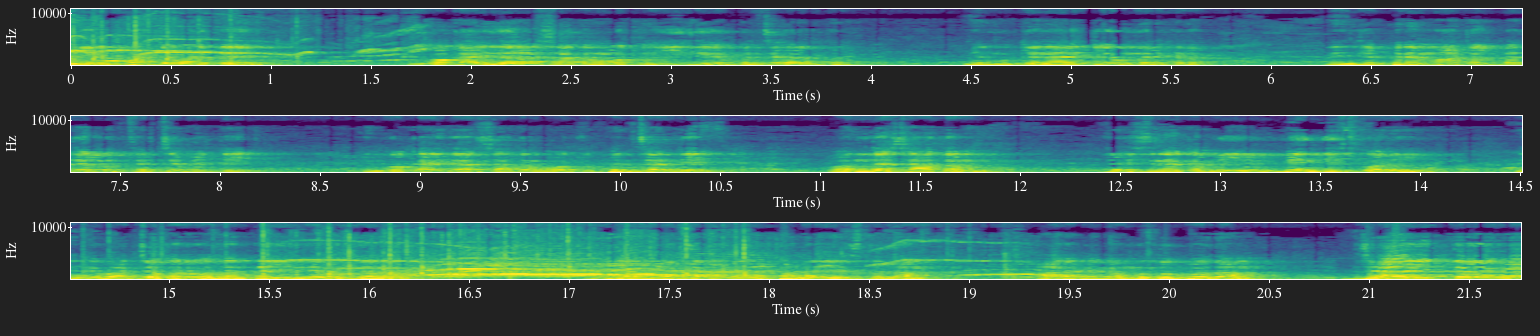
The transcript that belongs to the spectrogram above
మీరు పట్టుబడితే ఇంకొక ఐదారు శాతం ఓట్లు ఈజీగా పెంచగలుగుతారు. మీరు ముఖ్య నాయకులే ఉన్నారు ఇక్కడ. నేను చెప్పిన మాటలు ప్రజల్లో చర్చ పెట్టి ఇంకొక ఐదారు శాతం ఓట్లు పెంచండి. వంద శాతం గెలిచినాక మీ ఎంపీని తీసుకొని నేను వచ్చి ఒక రోజంతా ఇల్లే ఉంటాను. అందరం కలిసి ఆనందంగా పండుగ చేసుకుందాం. ఆ రకంగా ముందుకు పోదాం. జై తెలంగాణ.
